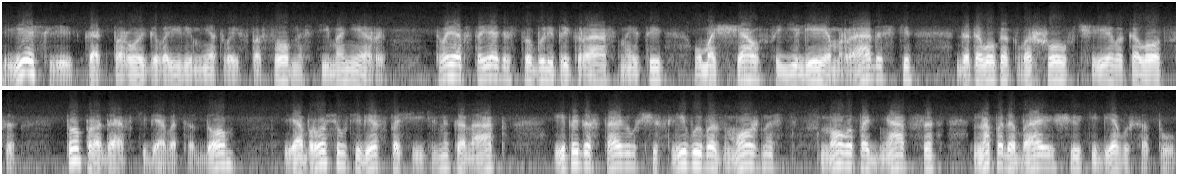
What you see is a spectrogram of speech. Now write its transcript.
Если, как порой говорили мне твои способности и манеры, твои обстоятельства были прекрасны, и ты умощался елеем радости до того, как вошел в чрево колодца, то, продав тебя в этот дом, я бросил тебе спасительный канат и предоставил счастливую возможность снова подняться на подобающую тебе высоту.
